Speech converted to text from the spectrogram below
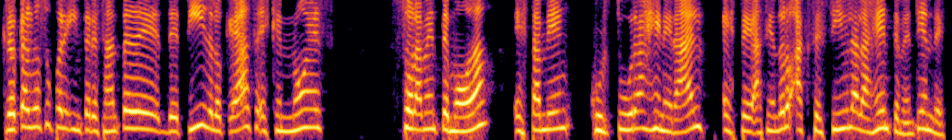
creo que algo súper interesante de, de ti, de lo que haces, es que no es solamente moda, es también cultura general, este, haciéndolo accesible a la gente, ¿me entiendes?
